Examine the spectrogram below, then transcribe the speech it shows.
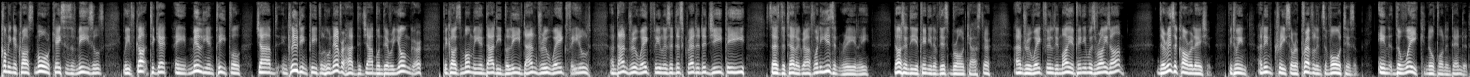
coming across more cases of measles. We've got to get a million people jabbed, including people who never had the jab when they were younger, because mummy and daddy believed Andrew Wakefield, and Andrew Wakefield is a discredited GP, says the Telegraph, when he isn't really. Not in the opinion of this broadcaster. Andrew Wakefield, in my opinion, was right on there is a correlation between an increase or a prevalence of autism in the wake, no pun intended,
